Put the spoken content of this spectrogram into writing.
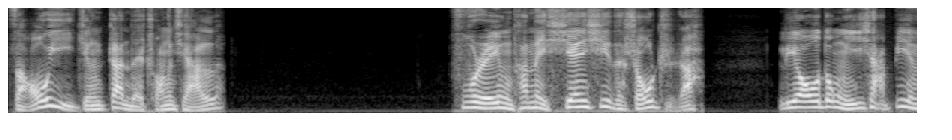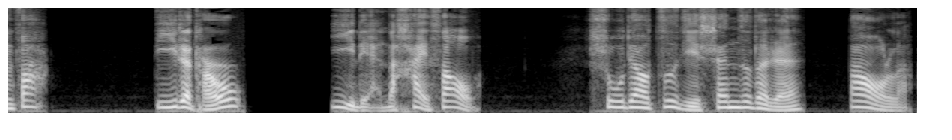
早已经站在床前了。夫人用她那纤细的手指啊，撩动一下鬓发，低着头。一脸的害臊啊！输掉自己身子的人到了。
